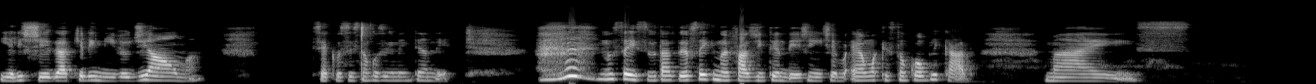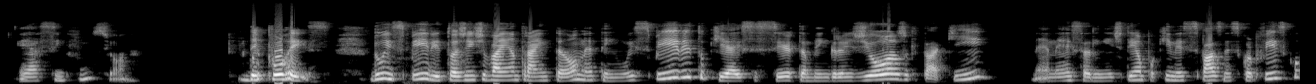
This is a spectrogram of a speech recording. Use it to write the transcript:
E ele chega àquele nível de alma, se é que vocês estão conseguindo entender. não sei se tá, eu sei que não é fácil de entender, gente, é, é uma questão complicada, mas é assim que funciona. Depois do espírito, a gente vai entrar então, né? Tem o espírito, que é esse ser também grandioso que está aqui, né? Nessa linha de tempo, aqui nesse espaço, nesse corpo físico.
